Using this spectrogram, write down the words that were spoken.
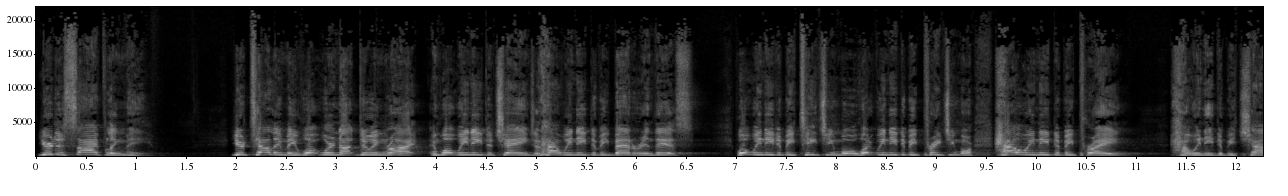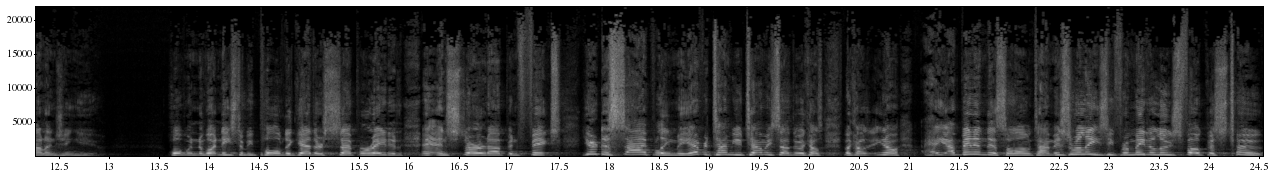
You're discipling me. You're telling me what we're not doing right and what we need to change and how we need to be better in this what we need to be teaching more, what we need to be preaching more, how we need to be praying, how we need to be challenging you. What, what needs to be pulled together, separated, and stirred up and fixed. You're discipling me every time you tell me something because, because, you know, hey, I've been in this a long time. It's real easy for me to lose focus too.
